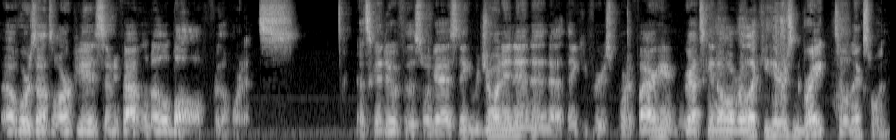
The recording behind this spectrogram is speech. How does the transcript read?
a horizontal RPA to 75 LaMelo Ball for the Hornets. That's going to do it for this one, guys. Thank you for joining in, and uh, thank you for your support of Fire here. Congrats again to all of our lucky hitters in the break. Until next one.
